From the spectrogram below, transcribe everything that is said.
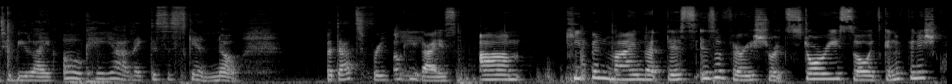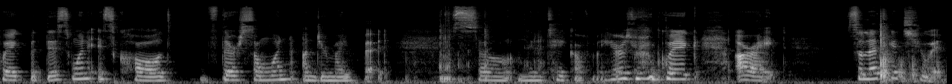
to be like oh okay yeah like this is skin. No. But that's freaky. Okay guys um keep in mind that this is a very short story so it's gonna finish quick but this one is called there's someone under my bed. So i'm gonna take off my hairs real quick. All right so let's get to it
